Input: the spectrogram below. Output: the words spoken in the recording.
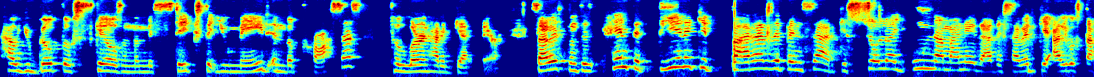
how you built those skills and the mistakes that you made in the process to learn how to get there. ¿Sabes? Entonces, gente tiene que parar de pensar que solo hay una manera de saber que algo está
